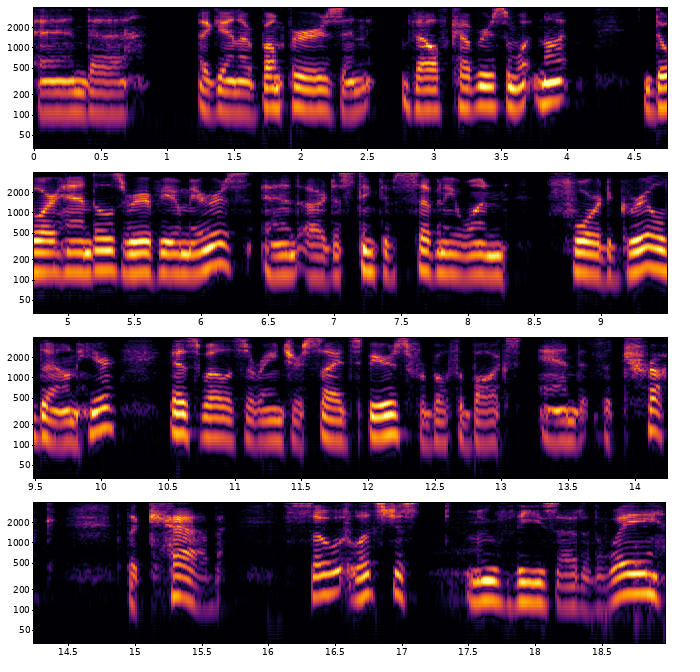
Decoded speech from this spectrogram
And uh, again, our bumpers and valve covers and whatnot. Door handles, rear view mirrors, and our distinctive 71 Ford grill down here, as well as the Ranger side spears for both the box and the truck, the cab. So let's just move these out of the way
